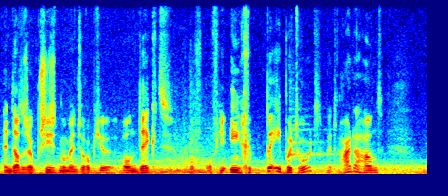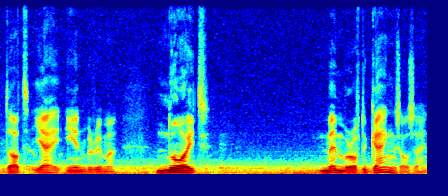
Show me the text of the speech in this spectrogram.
en dat is ook precies het moment waarop je ontdekt of, of je ingepeperd wordt met harde hand dat jij, Ian Buruma, nooit member of the gang zal zijn.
